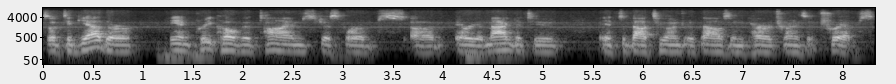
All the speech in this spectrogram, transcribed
So together, in pre-COVID times, just for an uh, area of magnitude, it's about 200,000 paratransit trips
